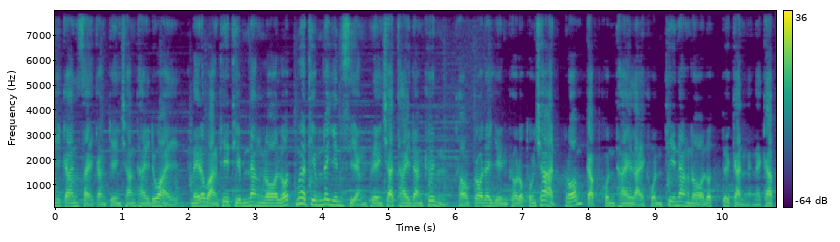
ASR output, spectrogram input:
มีการใส่กางเกงช้างไทยด้วย ในระหว่างที่ทิมนั่งรอรถ เมื่อทิมได้ยินเสียงเพลงชาติไทยดังขึ้น เขาก็ได้ยืนเคารพธงชาติ พร้อมกับคนไทยหลายคนที่นั่งรอรถด้วยกันนะครับ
